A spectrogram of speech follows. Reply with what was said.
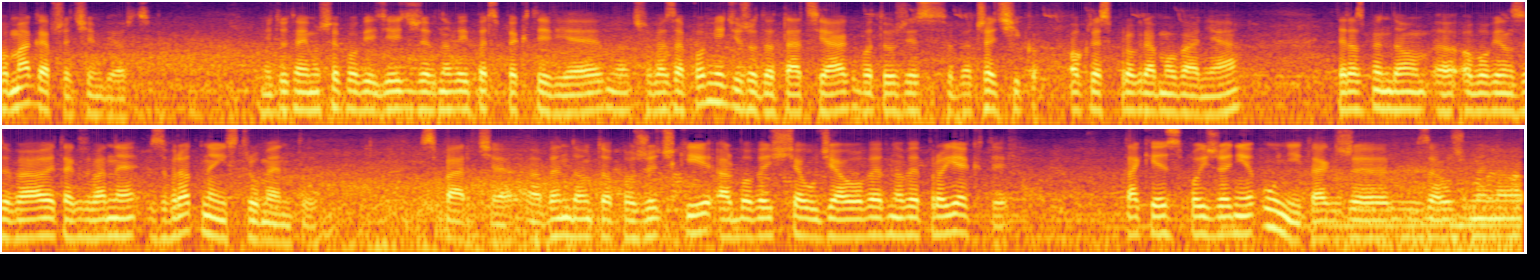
pomaga przedsiębiorcom. I tutaj muszę powiedzieć, że w nowej perspektywie no, trzeba zapomnieć już o dotacjach, bo to już jest chyba trzeci okres programowania. Teraz będą e, obowiązywały tak zwane zwrotne instrumenty wsparcia, a będą to pożyczki albo wejścia udziałowe w nowe projekty takie jest spojrzenie Unii, także załóżmy, no,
